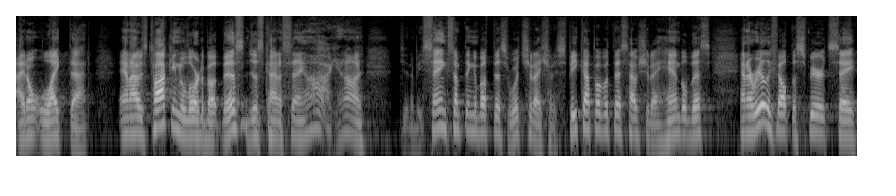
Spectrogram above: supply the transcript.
I don't like that. And I was talking to the Lord about this and just kind of saying, oh, you know, should I be saying something about this? What should I should I speak up about this? How should I handle this? And I really felt the Spirit say,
